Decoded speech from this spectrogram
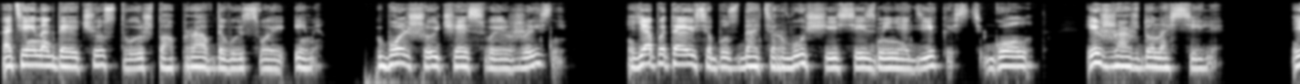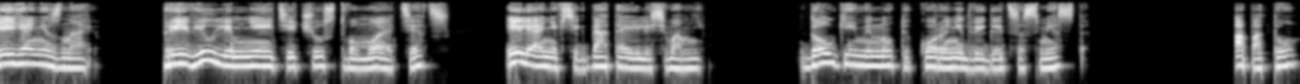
Хотя иногда я чувствую, что оправдываю свое имя. Большую часть своей жизни я пытаюсь обуздать рвущиеся из меня дикость, голод и жажду насилия. И я не знаю, привил ли мне эти чувства мой отец, или они всегда таились во мне. Долгие минуты Кора не двигается с места, а потом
